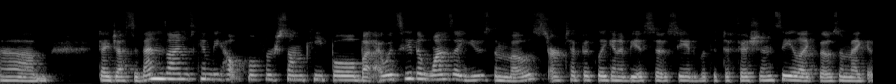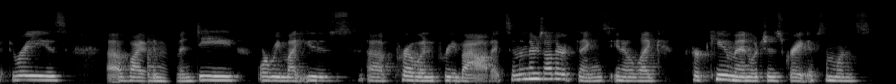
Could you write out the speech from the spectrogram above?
Um, digestive enzymes can be helpful for some people, but I would say the ones I use the most are typically going to be associated with a deficiency, like those omega 3s, uh, vitamin D, or we might use uh, pro and prebiotics. And then there's other things, you know, like curcumin, which is great if someone's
